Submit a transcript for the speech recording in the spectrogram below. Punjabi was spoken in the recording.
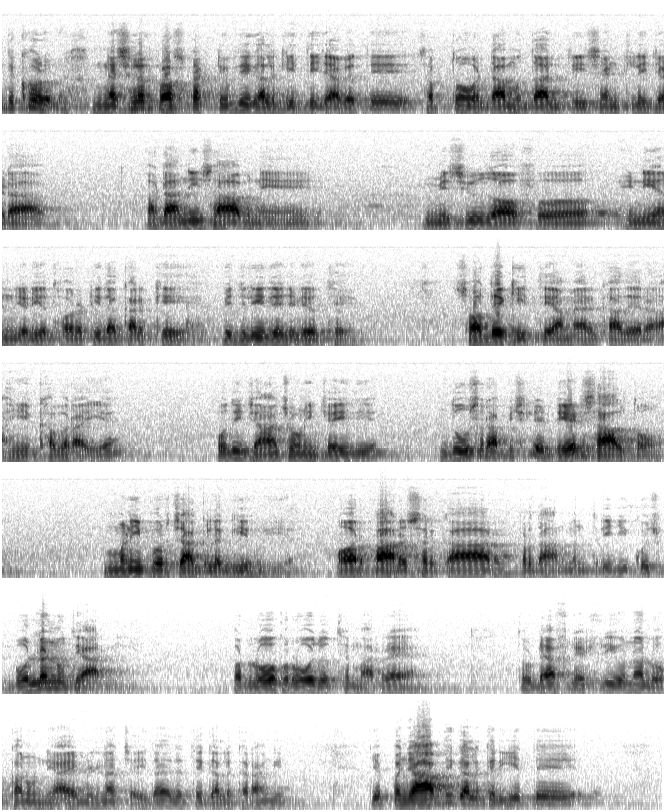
ਦੇਖੋ ਨੈਸ਼ਨਲ ਪ੍ਰੋਸਪੈਕਟਿਵ ਦੀ ਗੱਲ ਕੀਤੀ ਜਾਵੇ ਤੇ ਸਭ ਤੋਂ ਵੱਡਾ ਮੁੱਦਾ ਰੀਸੈਂਟਲੀ ਜਿਹੜਾ ਅਡਾਨੀ ਸਾਹਿਬ ਨੇ ਮਿਸਯੂਜ਼ ਆਫ ਇੰਡੀਅਨ ਜਿਹੜੀ ਅਥਾਰਟੀ ਦਾ ਕਰਕੇ ਬਿਜਲੀ ਦੇ ਜਿਹੜੇ ਉੱਥੇ ਸੌਦੇ ਕੀਤੇ ਆ ਅਮਰੀਕਾ ਦੇ ਰਾਹੀਂ ਖਬਰ ਆਈ ਹੈ, ਉਹਦੀ ਜਾਂਚ ਹੋਣੀ ਚਾਹੀਦੀ ਹੈ। ਦੂਸਰਾ, ਪਿਛਲੇ ਡੇਢ ਸਾਲ ਤੋਂ ਮਣੀਪੁਰ 'ਚ ਅੱਗ ਲੱਗੀ ਹੋਈ ਹੈ ਔਰ ਭਾਰਤ ਸਰਕਾਰ, ਪ੍ਰਧਾਨ ਮੰਤਰੀ ਜੀ ਕੁਝ ਬੋਲਣ ਨੂੰ ਤਿਆਰ ਨਹੀਂ ਪਰ ਲੋਕ ਰੋਜ਼ ਉੱਥੇ ਮਰ ਰਹੇ ਆ। ਤਾਂ ਡੈਫੀਨਿਟਲੀ ਉਹਨਾਂ ਲੋਕਾਂ ਨੂੰ ਨਿਆਂ ਮਿਲਣਾ ਚਾਹੀਦਾ, ਇਹਦੇ ਤੇ ਗੱਲ ਕਰਾਂਗੇ। ਜੇ ਪੰਜਾਬ ਦੀ ਗੱਲ ਕਰੀਏ ਤੇ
